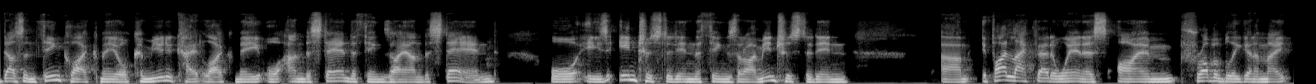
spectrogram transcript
doesn't think like me or communicate like me or understand the things I understand or is interested in the things that I'm interested in, um, if I lack that awareness, I'm probably going to make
